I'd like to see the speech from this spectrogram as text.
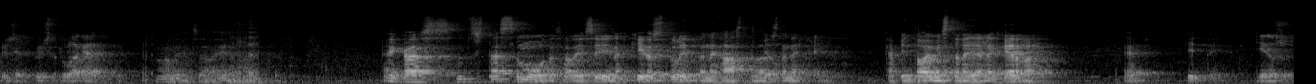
Kyllä se, kyllä se tulee käytettyä. No niin, se on hienoa. Ei kai tässä muuta, se oli siinä. Kiitos, että tulit tänne haastatteluun tänne Käpin toimistolle jälleen kerran. Jep, kiitti. Kiitos.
